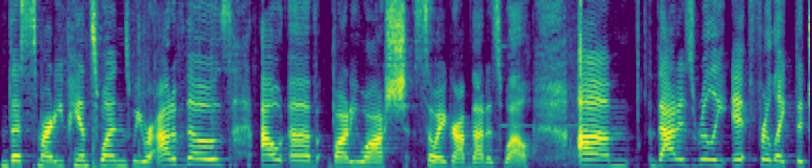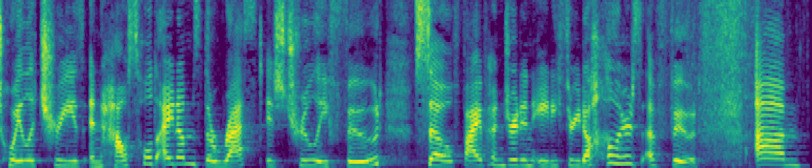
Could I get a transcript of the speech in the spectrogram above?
The Smarty Pants ones, we were out of those, out of body wash, so I grabbed that as well. Um, that is really it for like the toiletries and household items. The rest is truly food, so $583 of food. Um,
